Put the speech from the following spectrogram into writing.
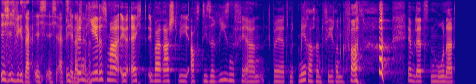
Ich, ich, wie gesagt, ich, ich Ich erzähle euch bin alles. jedes Mal echt überrascht, wie auch diese Riesenfähren, ich bin ja jetzt mit mehreren Fähren gefahren im letzten Monat,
